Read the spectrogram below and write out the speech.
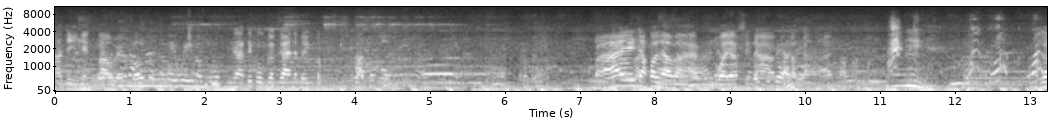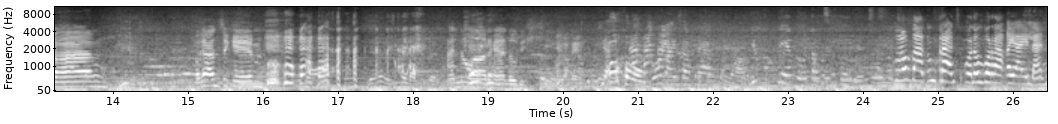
Ate yung leg power ko. Tingnan natin kung gagana ba yung pag-squat ko. Ay, nako naman. Walang sinabi. Magaan. Hmm. Magaan. Magaan si Kim. I know how to handle this shit. Ito ang bagong transpo ng Boracay Island.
